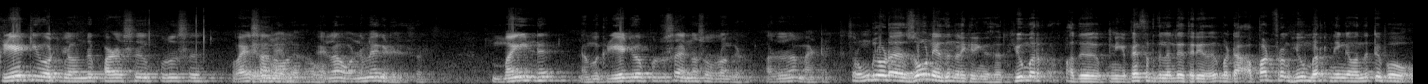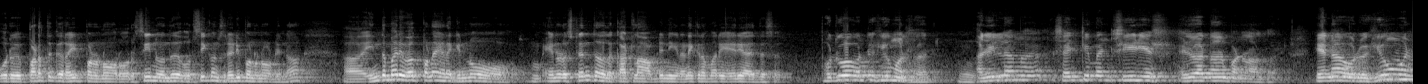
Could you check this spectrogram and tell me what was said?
க்ரியேட்டிவ் ஒர்க்கில் வந்து பழசு புதுசு வயசானவங்க எல்லாம் ஒன்றுமே கிடையாது சார் மைண்டு நம்ம க்ரியேட்டிவாக புதுசாக என்ன சொல்கிறோங்கிறது அதுதான் மேட்ரு ஸோ உங்களோட ஜோன் எதுன்னு நினைக்கிறீங்க சார் ஹியூமர் அது நீங்கள் பேசுகிறதுலேருந்தே தெரியுது பட் அப்பார்ட் ஃப்ரம் ஹியூமர் நீங்கள் வந்துட்டு இப்போ ஒரு படத்துக்கு ரைட் பண்ணணும் ஒரு ஒரு சீன் வந்து ஒரு சீக்வன்ஸ் ரெடி பண்ணணும் அப்படின்னா இந்த மாதிரி ஒர்க் பண்ணால் எனக்கு இன்னும் என்னோட ஸ்ட்ரென்த் அதில் காட்டலாம் அப்படின்னு நீங்கள் நினைக்கிற மாதிரி ஏரியா இது சார் பொதுவாக வந்து ஹியூமர் சார் அது இல்லாமல் சென்டிமெண்ட் சீரியஸ் எதுவாக இருந்தாலும் பண்ணலாம் சார் ஏன்னா ஒரு ஹியூமர்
